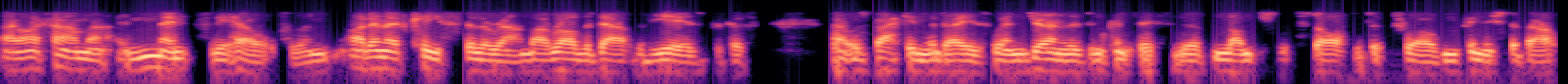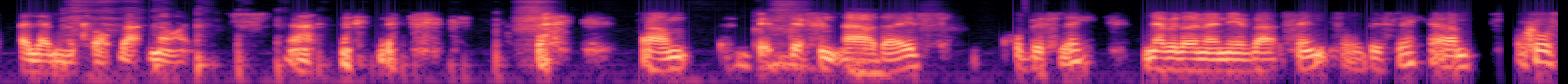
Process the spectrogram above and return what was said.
and I found that immensely helpful. And I don't know if Keith's still around. I rather doubt that he is because that was back in the days when journalism consisted of lunch that started at twelve and finished about eleven o'clock that night. um, a bit different nowadays obviously. Never done any of that since, obviously. Um, of course,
